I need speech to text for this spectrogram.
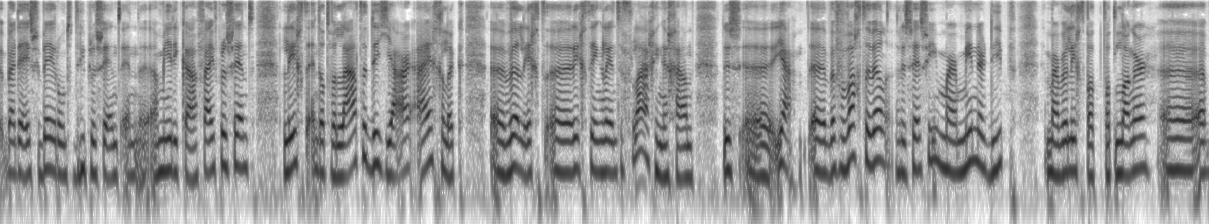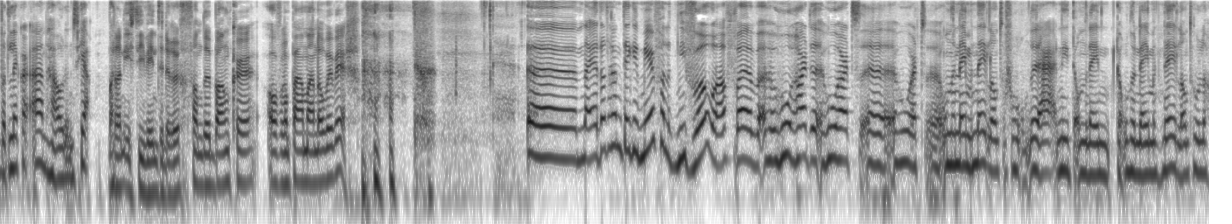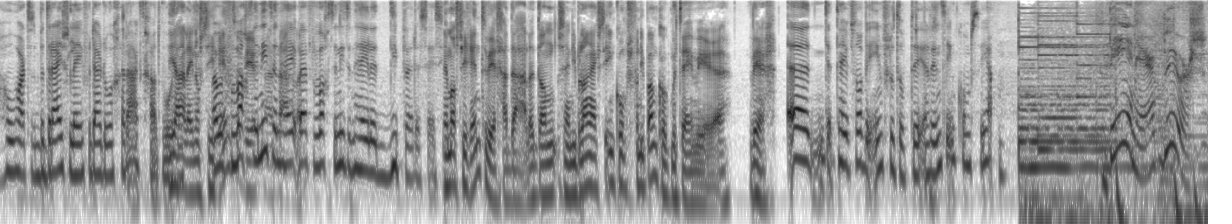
bij de ECB rond de 3% en Amerika 5% ligt. En dat we later dit jaar eigenlijk wellicht richting lenteverlagingen gaan. Dus ja, we verwachten wel een recessie, maar minder diep. Maar wellicht wat, wat langer, wat lekker aanhoudend. Ja. Maar dan is die wind in de rug van de banken over een paar maanden alweer weg. Uh, nou ja, dat hangt denk ik meer van het niveau af. Uh, hoe hard, hoe hard, uh, hoe hard ondernemend Nederland, of ja, niet ondernemend, ondernemend Nederland, hoe, hoe, hard het bedrijfsleven daardoor geraakt gaat worden. Ja, alleen als die maar we verwachten niet een wij verwachten niet een hele diepe recessie. En als die rente weer gaat dalen, dan zijn die belangrijkste inkomsten van die bank ook meteen weer weg. dat heeft wel weer invloed op de renteinkomsten, ja. BNR Beurs.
